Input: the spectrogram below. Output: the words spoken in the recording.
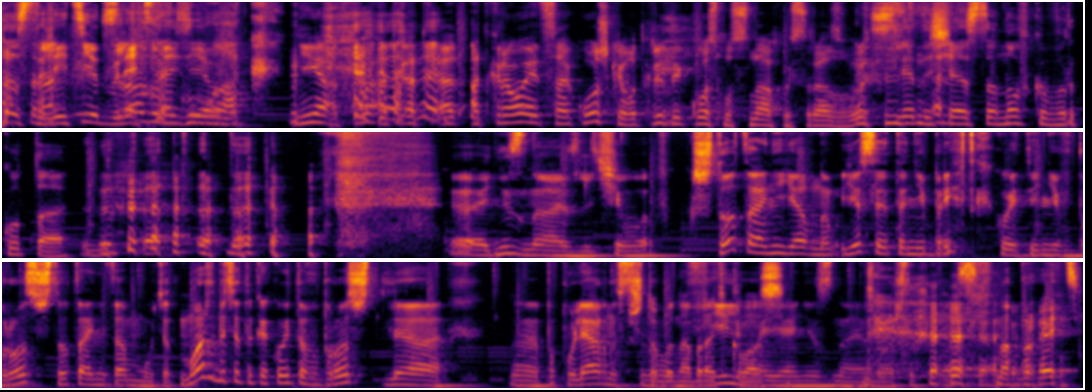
Просто летит, блядь, на землю. Не, открывается окошко в открытый космос нахуй сразу. Следующая остановка Воркута. Э, не знаю для чего. Что-то они явно... Если это не бред какой-то и не вброс, что-то они там мутят. Может быть, это какой-то вброс для э, популярности Чтобы набрать фильма, класс. Я не знаю, да, чтобы набрать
